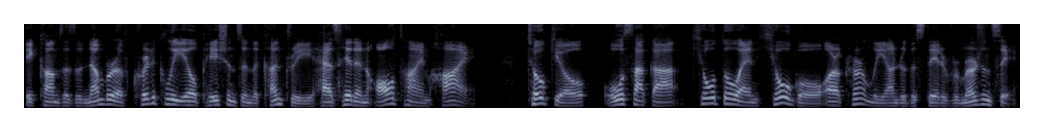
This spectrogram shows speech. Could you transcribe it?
It comes as the number of critically ill patients in the country has hit an all-time high. Tokyo, Osaka, Kyoto, and Hyogo are currently under the state of emergency.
